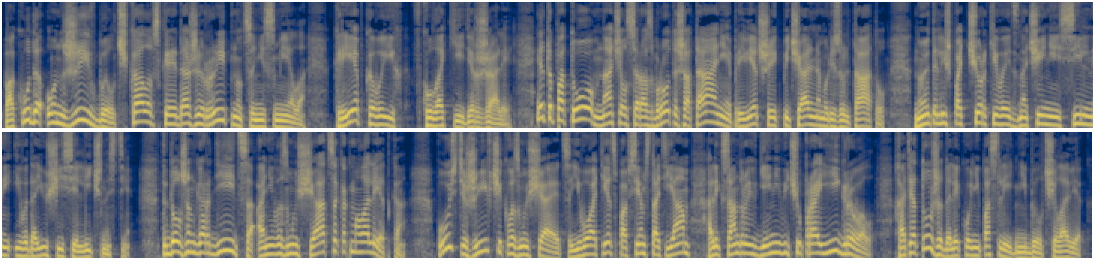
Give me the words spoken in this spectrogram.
Покуда он жив был, Чкаловская даже рыпнуться не смела. Крепко вы их в кулаки держали. Это потом начался разброд и шатание, приведшие к печальному результату. Но это лишь подчеркивает значение сильной и выдающейся личности. Ты должен гордиться, а не возмущаться, как малолетка. Пусть живчик возмущается. Его отец по всем статьям Александру Евгеньевичу проигрывал, хотя тоже далеко не последний был человек.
